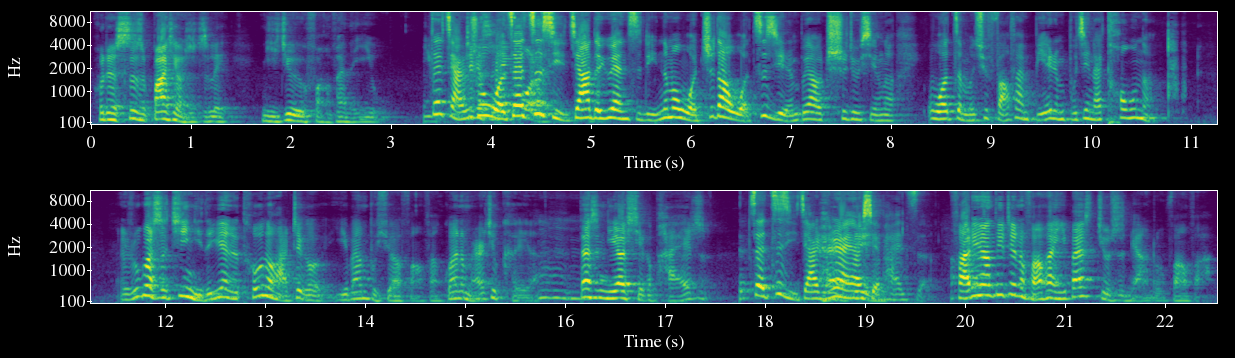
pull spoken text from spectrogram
或者四十八小时之内，你就有防范的义务。再假如说我在自己家的院子里，那么我知道我自己人不要吃就行了，我怎么去防范别人不进来偷呢？如果是进你的院子偷的话，这个一般不需要防范，关了门就可以了。嗯嗯。但是你要写个牌子，在自己家仍然要写牌子。法律上对这种防范一般就是两种方法，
